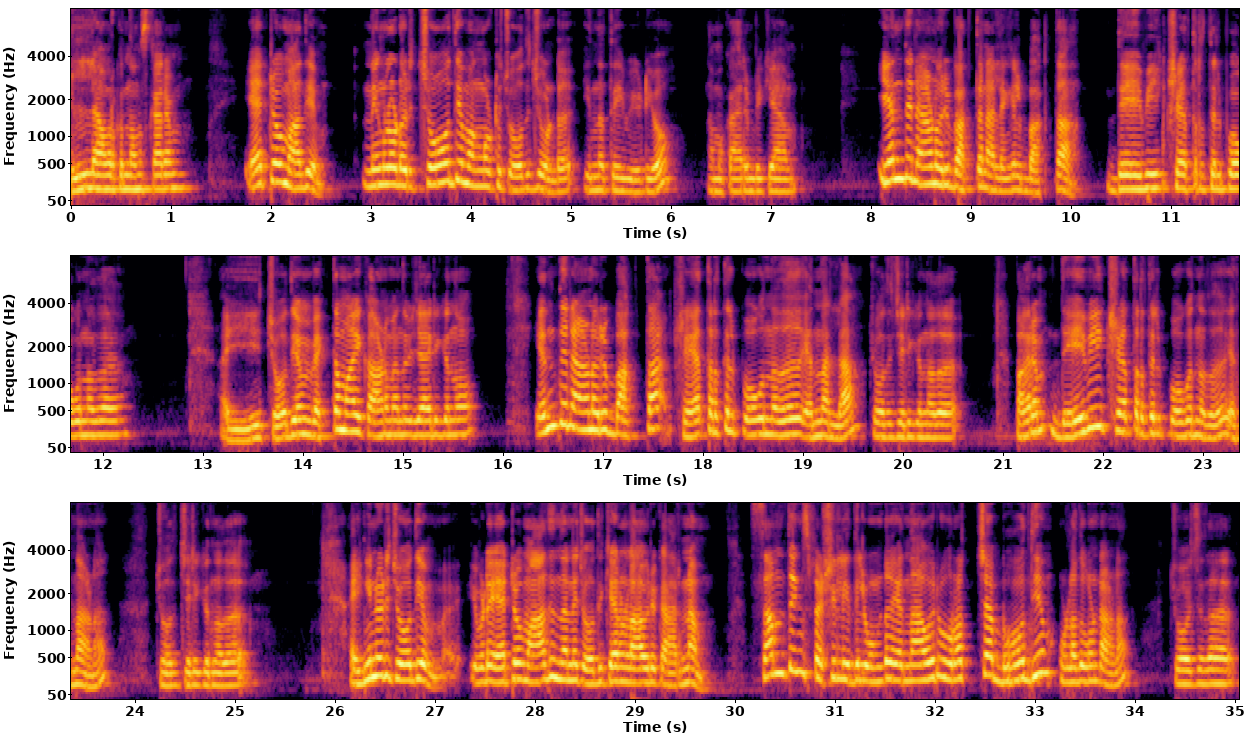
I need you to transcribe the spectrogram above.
എല്ലാവർക്കും നമസ്കാരം. ഏറ്റവും ആദ്യം നിങ്ങളോടൊരു ചോദ്യം അങ്ങോട്ട് ചോദിച്ചുകൊണ്ട് ഇന്നത്തെ ഈ വീഡിയോ നമുക്ക് ആരംഭിക്കാം. എന്തിനാണ് ഒരു ഭക്തൻ അല്ലെങ്കിൽ ഭക്ത ദേവി ക്ഷേത്രത്തിൽ പോകുന്നത്? ഈ ചോദ്യം വ്യക്തമായി കാണുമെന്ന് വിചാരിക്കുന്നു. എന്തിനാണ് ഒരു ഭക്ത ക്ഷേത്രത്തിൽ പോകുന്നത് എന്നല്ല ചോദിച്ചിരിക്കുന്നത്. പകരം ദേവീ ക്ഷേത്രത്തിൽ പോകുന്നത് എന്നാണ് ചോദിച്ചിരിക്കുന്നത്. ഇങ്ങനൊരു ചോദ്യം ഇവിടെ ഏറ്റവും ആദ്യം തന്നെ ചോദിക്കാനുള്ള ആ ഒരു കാരണം സംതിങ് സ്പെഷ്യൽ ഇതിലുണ്ട് എന്ന ഒരു ഉറച്ച ബോധ്യം ഉള്ളതുകൊണ്ടാണ് ചോദിച്ചത്.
